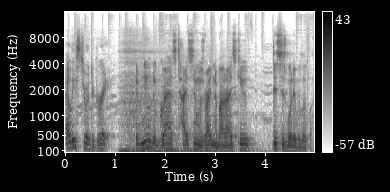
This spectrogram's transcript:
at least to a degree. If Neil deGrasse Tyson was writing about Ice Cube, this is what it would look like.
